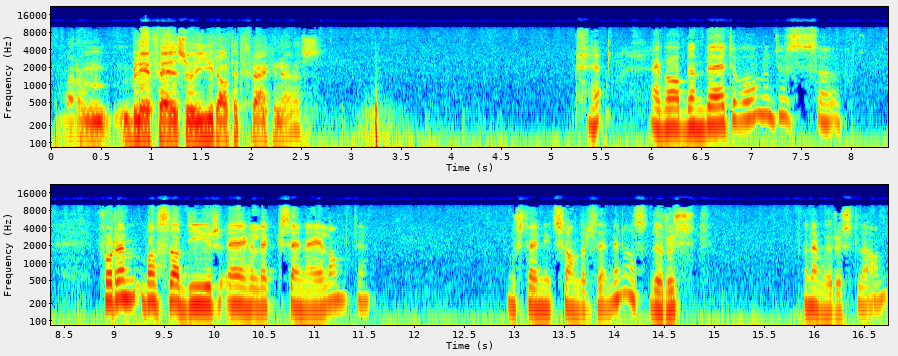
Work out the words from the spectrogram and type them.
Waarom bleef hij zo hier altijd graag in huis? Ja, hij wou op de buiten wonen, dus uh, voor hem was dat hier eigenlijk zijn eiland. Hè. Moest hij niets anders hebben als de rust. En hem gerust laten.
